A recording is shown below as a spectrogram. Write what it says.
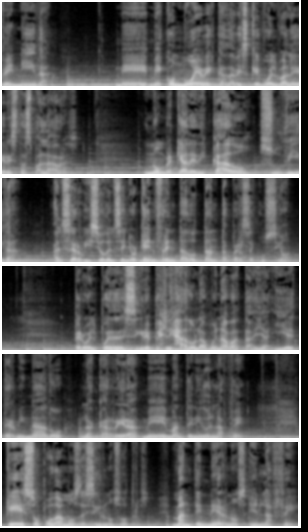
venida. Me, me conmueve cada vez que vuelvo a leer estas palabras. Un hombre que ha dedicado su vida al servicio del Señor, que ha enfrentado tanta persecución pero él puede decir, he peleado la buena batalla y he terminado la carrera, me he mantenido en la fe. Que eso podamos decir nosotros, mantenernos en la fe,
